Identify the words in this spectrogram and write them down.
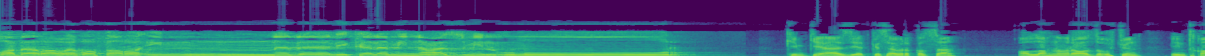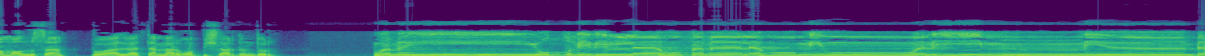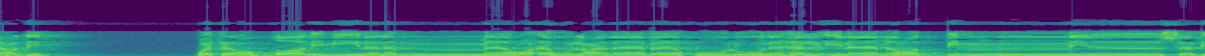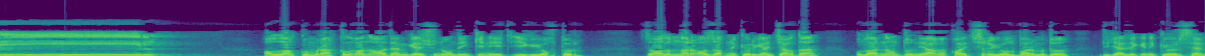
صبر وغفر إن ذلك لمن عزم الأمور kimki aziyatga sabr qilsa allohning roziligi uchun intiqom olmasa bu albatta marg'ub ishlardindir ومن يضلل الله فما له من ولي من بعده وترى الظالمين لما رأوا العذاب يقولون هل إلى مرد من سبيل alloh gumroh qilgan odamga shuningdan keyin hech egi yo'qdir zolimlar azobni ko'rgan chog'da ularning dunyoga qaytishiga yo'l bormidi deganligini ko'rsan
